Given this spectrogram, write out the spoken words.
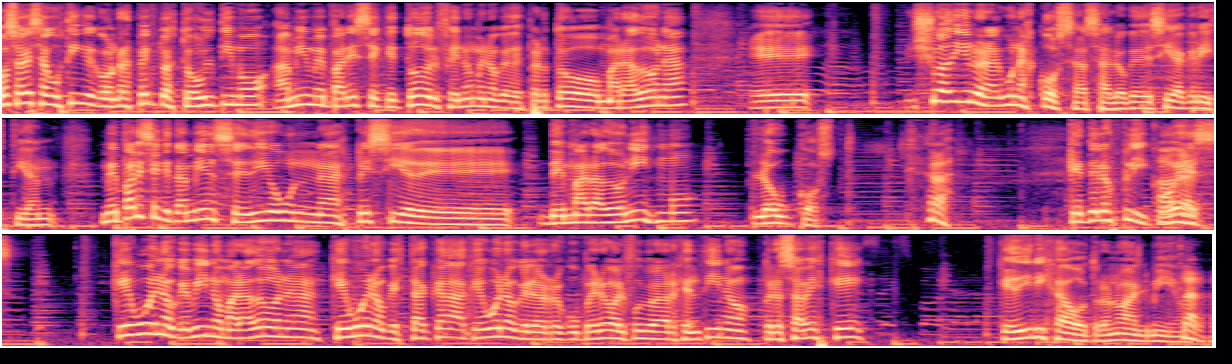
Vos sabés, Agustín, que con respecto a esto último, a mí me parece que todo el fenómeno que despertó Maradona eh, yo adhiero en algunas cosas a lo que decía Cristian. Me parece que también se dio una especie de, de maradonismo low cost. que te lo explico, es qué bueno que vino Maradona, qué bueno que está acá, qué bueno que lo recuperó el fútbol argentino, pero ¿sabes qué? Que dirija a otro, no al mío. Claro.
